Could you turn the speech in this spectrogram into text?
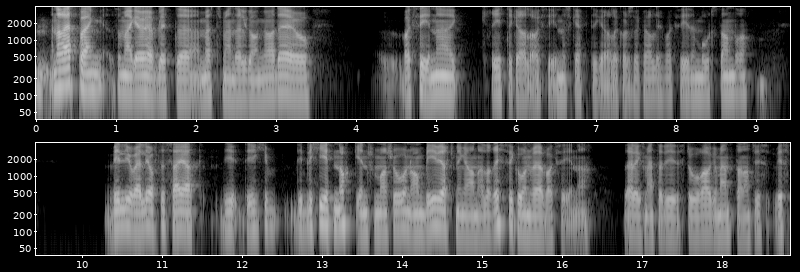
Mm. Men det er ett poeng som jeg òg har blitt uh, møtt med en del ganger, og det er jo vaksinekritikere eller vaksineskeptikere, eller hva du skal kalle dem, vaksinemotstandere, vil jo veldig ofte si at de, de, ikke, de blir ikke gitt nok informasjon om bivirkningene eller risikoen ved vaksine. Det er liksom et av de store argumentene. at Hvis, hvis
